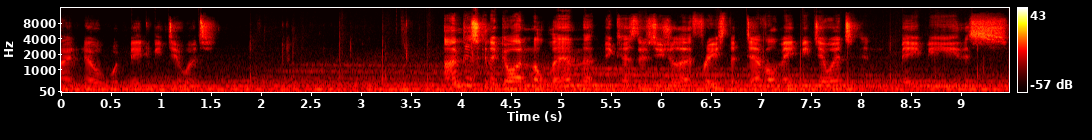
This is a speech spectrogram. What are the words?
I know what made me do it. I'm just gonna go out on a limb because there's usually that phrase, the devil made me do it, and maybe this,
